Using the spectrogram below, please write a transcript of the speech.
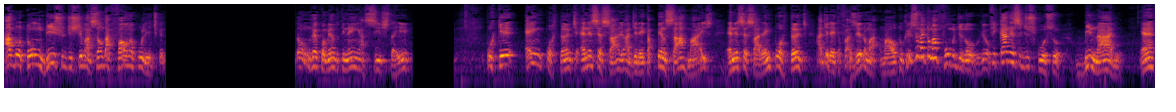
adotou um bicho de estimação da fauna política. Então, recomendo que nem assista aí, porque é importante, é necessário a direita pensar mais, é necessário, é importante a direita fazer uma, uma autocrítica. Você vai tomar fumo de novo, viu? Ficar nesse discurso binário, é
